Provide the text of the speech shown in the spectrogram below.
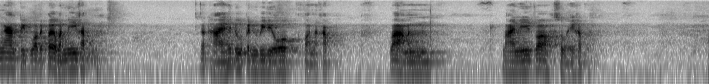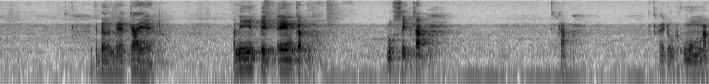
ลงานติดวอลเปเปอร์วันนี้ครับก็ถ่ายให้ดูเป็นวิดีโอก่อนนะครับ ว่ามันลายนี้ก็สวยครับ จะเดินไปใกล้อันนี้ติดเองกับลูกศิษย์ครับ ครับ ให้ดูทุกมุมครับ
